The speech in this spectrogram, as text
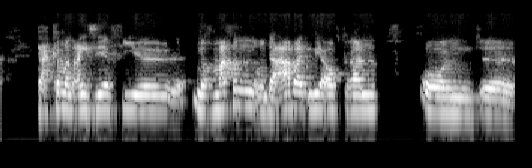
da kann man eigentlich sehr viel noch machen und da arbeiten wir auch dran. Und äh,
